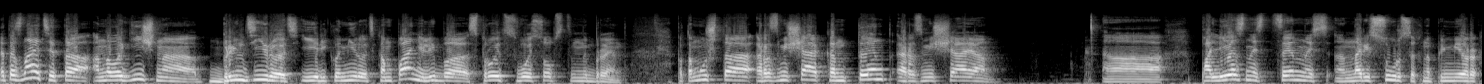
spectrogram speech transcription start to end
Это, знаете, это аналогично брендировать и рекламировать компанию, либо строить свой собственный бренд. Потому что размещая контент, размещая полезность, ценность э, на ресурсах, например,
